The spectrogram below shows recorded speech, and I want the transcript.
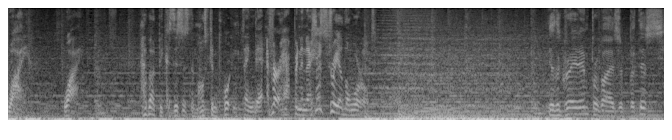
Why? Why? How about because this is the most important thing to ever happen in the history of the world? You're the great improviser, but this.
